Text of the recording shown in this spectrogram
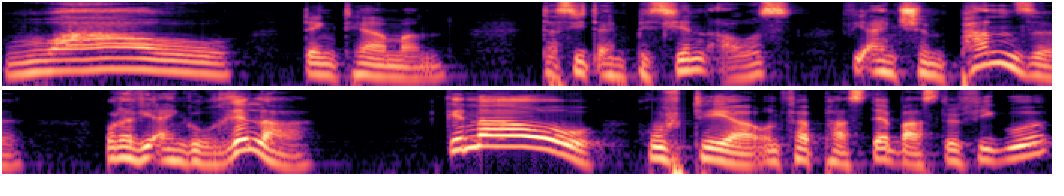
Wow, denkt Hermann, das sieht ein bisschen aus wie ein Schimpanse oder wie ein Gorilla. Genau, ruft Thea und verpasst der Bastelfigur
